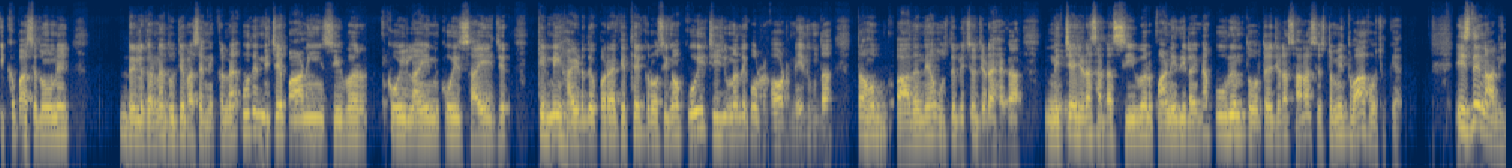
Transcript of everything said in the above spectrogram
ਇੱਕ ਪਾਸੇ ਤੋਂ ਉਹਨੇ ਡਰਿਲ ਕਰਨਾ, ਦੂਜੇ ਪਾਸੇ ਨਿਕਲਣਾ, ਉਹਦੇ ਨੀਚੇ ਪਾਣੀ, ਸੀਵਰ, ਕੋਈ ਲਾਈਨ ਕੋਈ ਸਾਈਜ਼ ਕਿੰਨੀ ਹਾਈਟ ਦੇ ਉੱਪਰ ਹੈ, ਕਿੱਥੇ ਕ੍ਰੋਸਿੰਗ ਆ ਕੋਈ ਚੀਜ਼ ਉਹਨਾਂ ਦੇ ਕੋਲ ਰਿਕਾਰਡ ਨਹੀਂ ਹੁੰਦਾ, ਤਾਂ ਉਹ ਪਾ ਦਿੰਦੇ ਆ, ਉਸ ਦੇ ਵਿੱਚ ਜਿਹੜਾ ਹੈਗਾ ਨੀਚੇ ਜਿਹੜਾ ਸਾਡਾ ਸੀਵਰ ਪਾਣੀ ਦੀ ਲਾਈਨਾਂ ਪੂਰਨ ਤੌਰ ਤੇ ਜਿਹੜਾ ਸਾਰਾ ਸਿਸਟਮ ਹੀ ਤਬਾਹ ਹੋ ਚੁੱਕਿਆ ਇਸ ਦੇ ਨਾਲ ਹੀ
